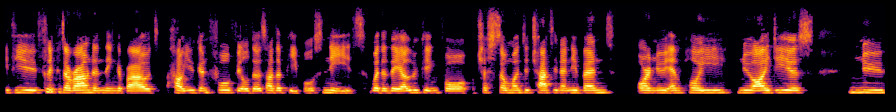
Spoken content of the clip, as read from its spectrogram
if you flip it around and think about how you can fulfill those other people's needs whether they are looking for just someone to chat in an event or a new employee new ideas new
